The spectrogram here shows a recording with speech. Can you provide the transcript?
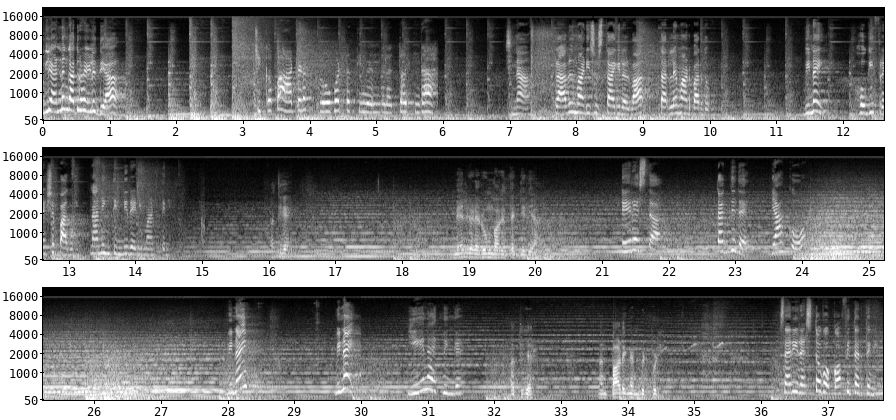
ಹೋಗ್ಲಿ ಅಣ್ಣಂಗಾದ್ರೂ ಹೇಳಿದ್ಯಾ? ಚಿಕ್ಕಪ್ಪ ಆಟಾಡಕ್ ರೋಬೋಟ್ ಹತ್ತೀನಿ ಅಂದ್ರೆ ತಂದ. ಚಿನ್ನ ಟ್ರಾವೆಲ್ ಮಾಡಿ ಸುಸ್ತಾಗಿರಲ್ವಾ? ತರಲೆ ಮಾಡಬಾರ್ದು. ವಿನಯ್ ಹೋಗಿ ಫ್ರೆಶ್ ಅಪ್ ಆಗು. ನಾನು ಹಿಂಗೆ ತಿಂಡಿ ರೆಡಿ ಮಾಡ್ತೀನಿ. ಅತ್ತಿಗೆ ಮೇಲ್ಗಡೆ ರೂಮ್ ಬಾಗಿಲು ತೆಗ್ದಿದ್ಯಾ? ಟೇರೆಸ್ದ? ತೆಗ್ದಿದೆ. ಯಾಕೋ? ವಿನಯ್? ವಿನಯ್ ಏನಾಯ್ತು ನಿಂಗೆ? ಅತ್ತಿಗೆ ನನ್ನ ಪಾಡಿಗೆ ನಾನು ಬಿಟ್ಬಿಡಿ. ಸರಿ ರೆಸ್ಟ್ ತಗೋ ಕಾಫಿ ತರ್ತೀನಿ.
